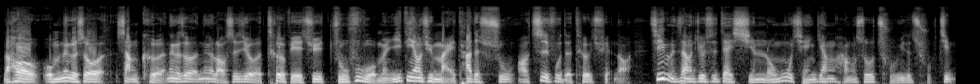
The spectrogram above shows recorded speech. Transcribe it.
然后我们那个时候上课，那个时候那个老师就特别去嘱咐我们，一定要去买他的书啊，《致富的特权》哦，基本上就是在形容目前央行所处于的处境。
